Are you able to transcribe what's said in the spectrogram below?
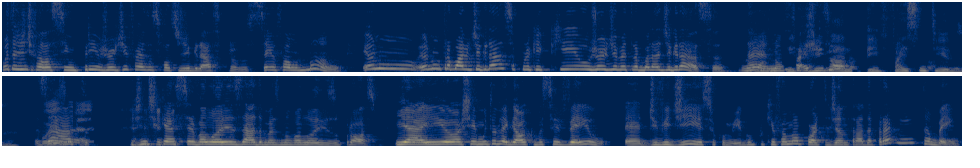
Muita gente fala assim, Pri, o Jordi faz as fotos de graça para você. Eu falo, mano, eu não, eu não trabalho de graça, porque que o Jordi vai trabalhar de graça? Né? Não, não faz girar, não tem, faz sentido, né? Exato. É. A gente quer ser valorizado, mas não valoriza o próximo. E aí eu achei muito legal que você veio é, dividir isso comigo, porque foi uma porta de entrada para mim também.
